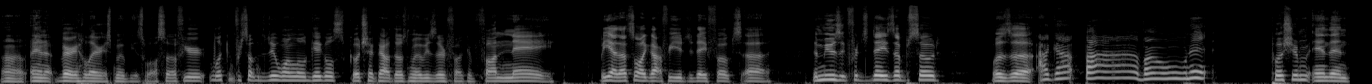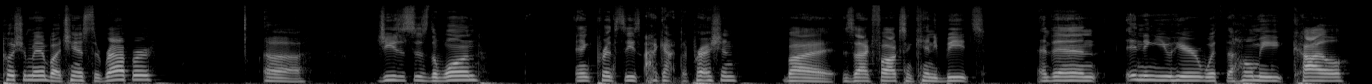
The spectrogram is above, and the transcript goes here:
Uh, and a very hilarious movie as well. So if you're looking for something to do, a little giggles, go check out those movies. They're fucking funny. But yeah, that's all I got for you today, folks. Uh, the music for today's episode was uh, "I Got Five on It," push "Push 'Em," and then push "Push 'Em In" by Chance the Rapper. Uh, Jesus is the one. In parentheses, I got depression by Zack Fox and Kenny Beats, and then ending you here with the homie Kyle,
